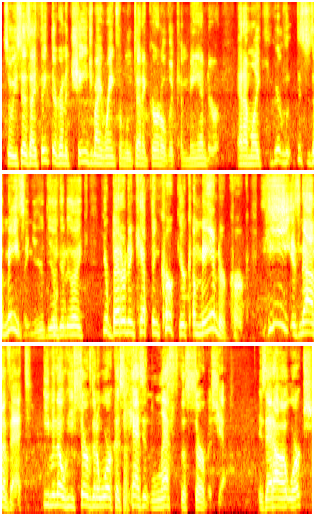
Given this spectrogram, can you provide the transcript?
So he says, I think they're going to change my rank from lieutenant colonel to commander. And I'm like, you're, this is amazing. You're, you're like, you're better than Captain Kirk. You're Commander Kirk. He is not a vet, even though he served in a war because he hasn't left the service yet. Is that how it works?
